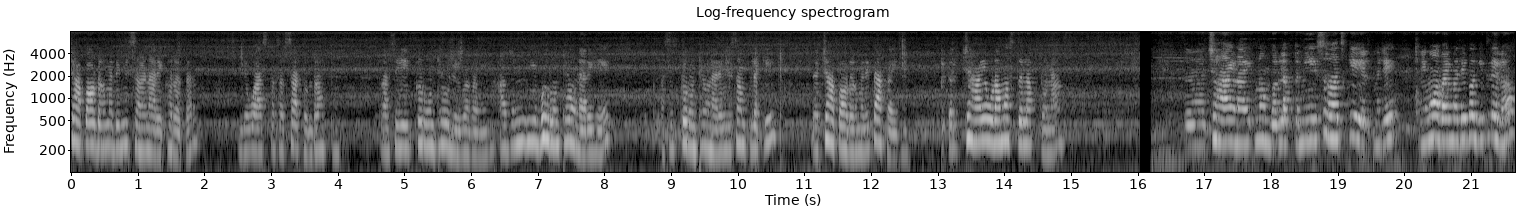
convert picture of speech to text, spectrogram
चहा पावडरमध्ये मिसळणार आहे खरं तर. म्हणजे वास तसा साठून राहतो. तर असं हे करून ठेवले बघा मी. अजून मी भरून ठेवणार आहे हे. असंच करून ठेवणार आहे. म्हणजे संपलं की चहा पावडरमध्ये टाकायचं. तर चहा एवढा मस्त लागतो ना. तर चहा आहे ना एक नंबर लागतो. मी सहज केल म्हणजे मी मोबाईलमध्ये बघितलेलं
